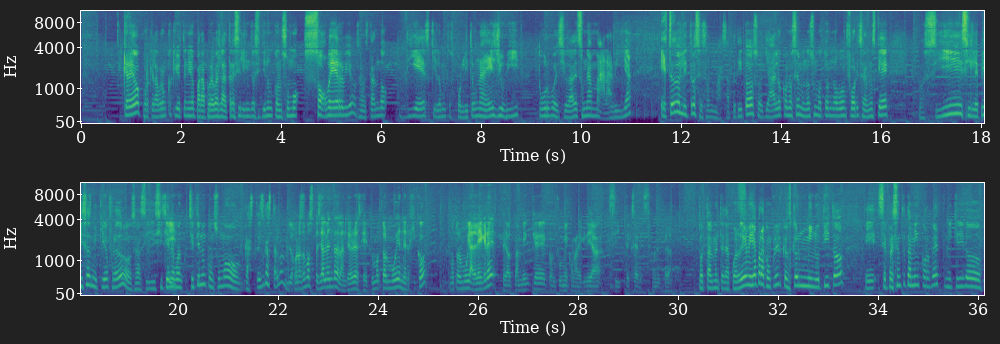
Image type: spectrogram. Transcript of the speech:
creo, porque la Bronco que yo he tenido para prueba es la de tres cilindros y tiene un consumo soberbio, o sea, estando 10 kilómetros por litro, una SUV turbo en ciudad, es una maravilla. Este 2 litros es más apetitoso, ya lo conocemos, no es un motor nuevo en Ford y sabemos que, pues sí, si le pisas mi querido Fredo, o sea, sí, sí, Sí. tiene buen, sí tiene un consumo, gast- es gastalón. Lo conocemos especialmente del anterior Escape, un motor muy enérgico, un motor muy alegre, pero también que consume con alegría si te excedes con el pedal. Totalmente de acuerdo. Y ya para concluir, que nos queda un minutito, eh, se presenta también Corvette, mi querido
